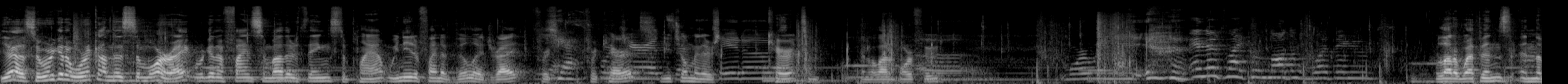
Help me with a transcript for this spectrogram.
yeah, so we're gonna work on this some more, right? We're gonna find some other things to plant. We need to find a village, right? For Yeah, for for carrots. carrots You told me there's potatoes. carrots and, and a lot of more food. More wheat. And there's like a lot of weapons. A lot of weapons in the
